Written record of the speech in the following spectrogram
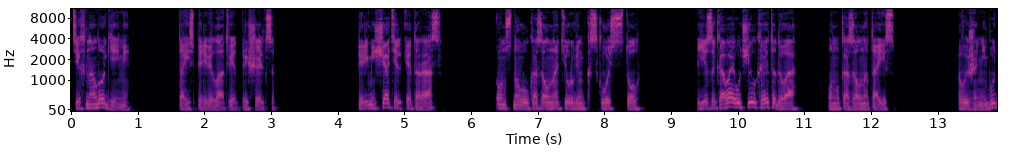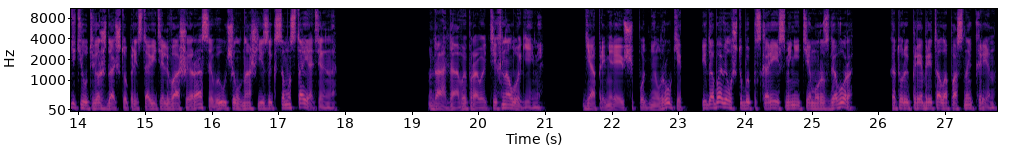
Технологиями. Таис перевела ответ пришельца. Перемещатель — это раз. Он снова указал на тюрвинг сквозь стол. Языковая училка — это два. Он указал на Таис. Вы же не будете утверждать, что представитель вашей расы выучил наш язык самостоятельно? Да, да, вы правы, технологиями. Я примиряюще поднял руки и добавил, чтобы поскорее сменить тему разговора, который приобретал опасный крен.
